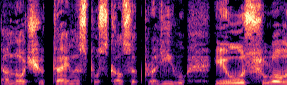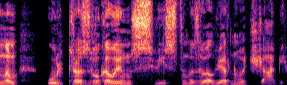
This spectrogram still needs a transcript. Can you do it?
А ночью тайно спускался к проливу и условным ультразвуковым свистом вызывал верного Чаби.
